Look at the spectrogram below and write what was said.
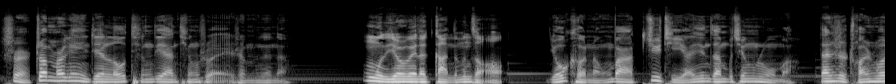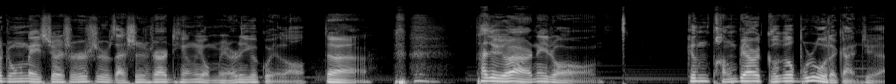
是专门给你这楼停电、停水什么的呢，目的就是为了赶他们走。有可能吧？具体原因咱不清楚嘛。但是传说中那确实是在深山挺有名儿的一个鬼楼，对，它就有点那种跟旁边格格不入的感觉。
